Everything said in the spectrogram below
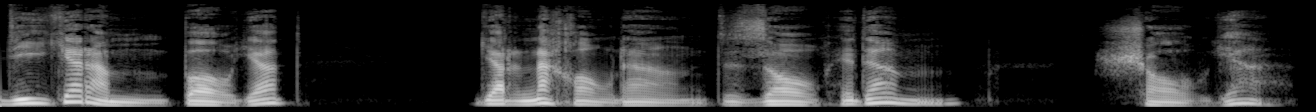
دیگرم باید گر نخوانند زاهدم شاید.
